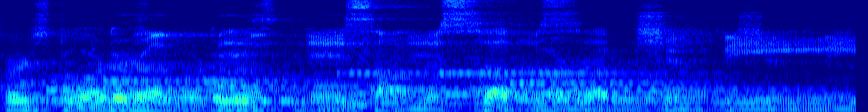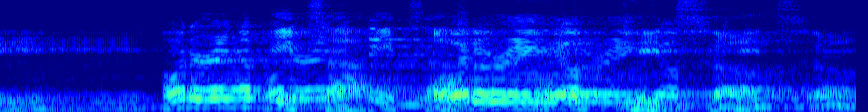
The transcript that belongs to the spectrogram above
first order of business on the submarine should be Ordering a pizza. ordering a pizza.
